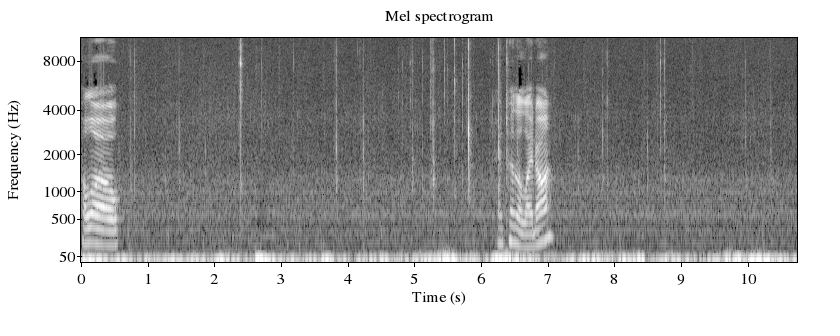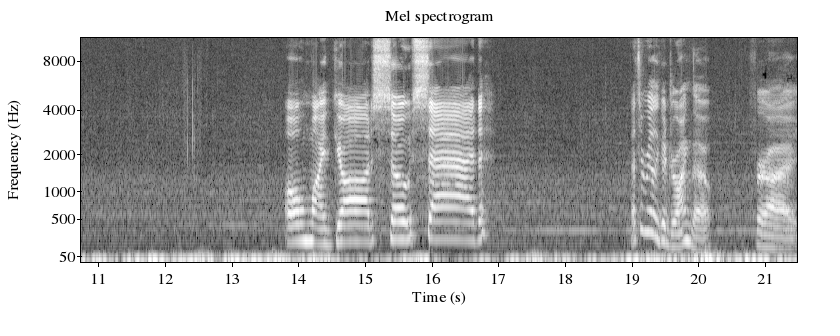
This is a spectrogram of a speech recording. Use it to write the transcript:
Hello? Can I turn the light on? Oh my god, so sad. That's a really good drawing though. For uh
